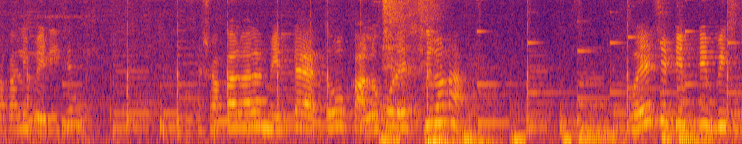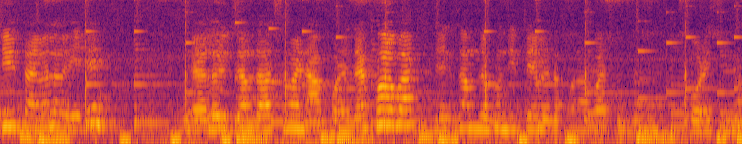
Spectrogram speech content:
সকালই বেরিয়েছে। সকালবেলা মেঘটা এত কালো করে এসেছিল না। হয়েছে টিপ টিপ বৃষ্টি, তাই বেলা এই রে গেল এক্সাম দেওয়ার সময় না করে। দেখো আবার এক্সাম যখন দিতে হবে তখন আবার পড়ে কিনা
